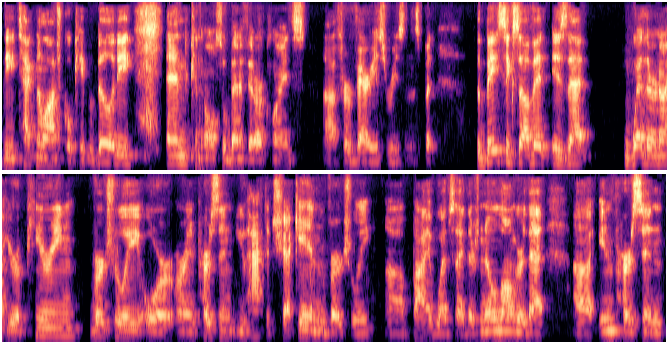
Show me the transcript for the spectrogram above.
the technological capability and can also benefit our clients uh, for various reasons. But the basics of it is that whether or not you're appearing virtually or, or in person, you have to check in virtually uh, by website. There's no longer that uh, in-person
